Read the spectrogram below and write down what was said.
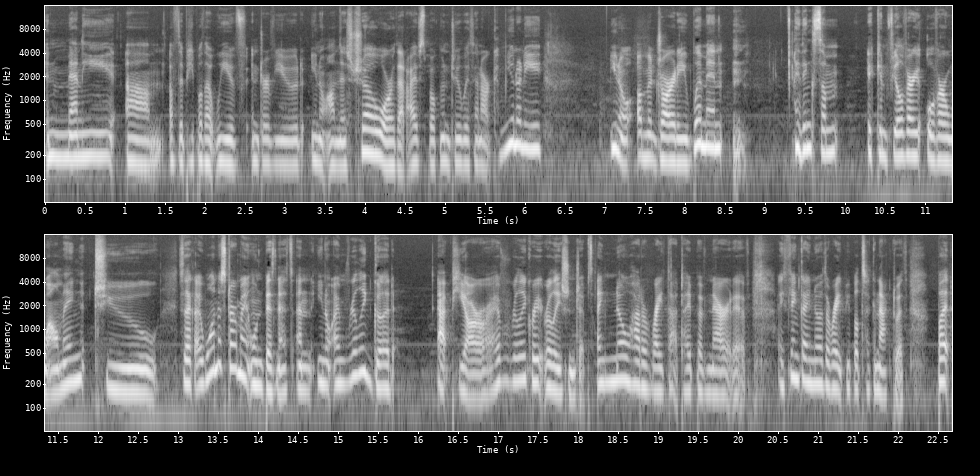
in many um, of the people that we've interviewed, you know, on this show or that I've spoken to within our community, you know, a majority women, I think some it can feel very overwhelming to say like I want to start my own business and you know, I'm really good at PR or I have really great relationships. I know how to write that type of narrative. I think I know the right people to connect with. But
